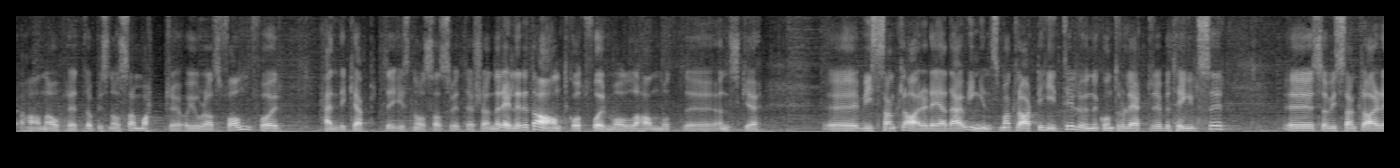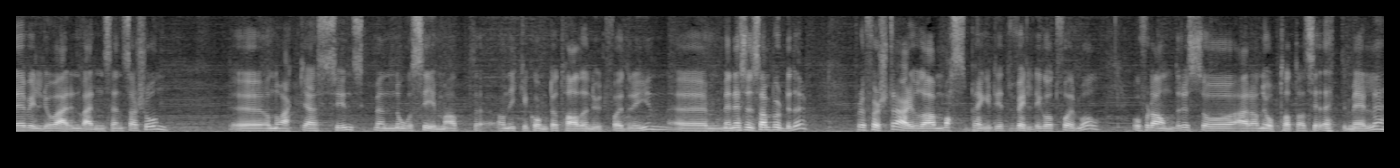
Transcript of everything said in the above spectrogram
han har opprettet oppe i Snåsa, Marte og Jordals fond for handikappede i Snåsa, så vidt jeg skjønner. Eller et annet godt formål han måtte ønske. Hvis han klarer det. Det er jo ingen som har klart det hittil under kontrollerte betingelser. Så hvis han klarer det, vil det jo være en verdenssensasjon. Uh, og nå er ikke jeg synsk, men noe sier meg at han ikke kommer til å ta den utfordringen. Men jeg syns han burde det. For det første er det jo da masse penger til et veldig godt formål. Og for det andre så er han jo opptatt av sitt ettermæle.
